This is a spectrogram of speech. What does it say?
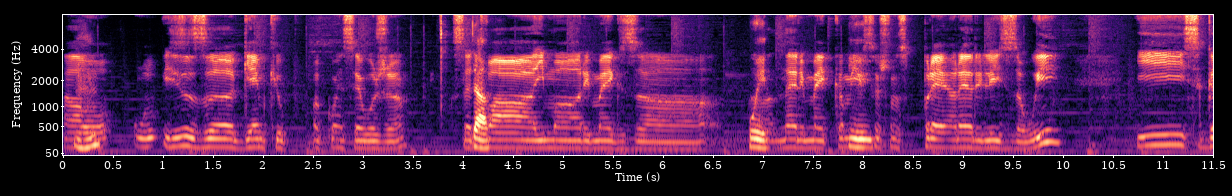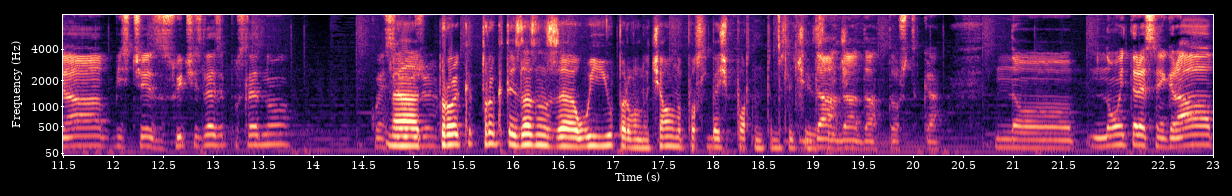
Mm-hmm. Излиза за GameCube, ако не се лъжа. След да. това има ремейк за... Wii. А, не ремейк, ами и... всъщност пре-релиз за Wii. И сега, мисля, че за Switch излезе последно. Кое а, тройка, тройката е излязна за Wii U първоначално, но после беше портната, мисля, че е Да, да, да, точно така. Но много интересна игра,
